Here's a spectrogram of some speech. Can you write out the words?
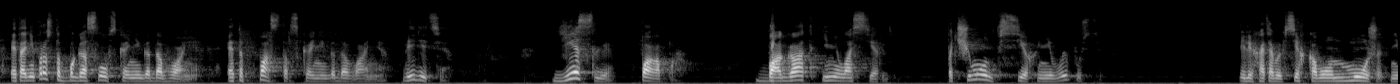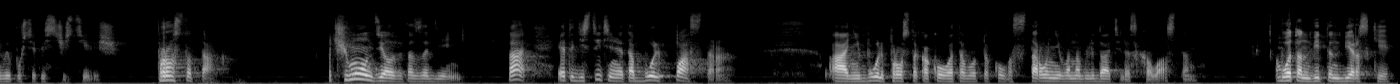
– это не просто богословское негодование, это пасторское негодование. Видите? Если папа богат и милосерден, почему он всех не выпустит? Или хотя бы всех, кого он может, не выпустит из чистилища. Просто так. Почему он делает это за деньги? Да, это действительно это боль пастора, а не боль просто какого-то вот такого стороннего наблюдателя с халастом. Вот он, Виттенбергский,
